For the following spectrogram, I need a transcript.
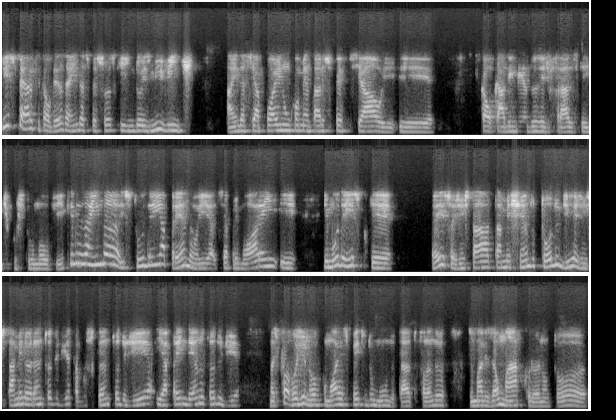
e espero que talvez ainda as pessoas que em 2020 ainda se apoiem num comentário superficial e, e calcado em meia dúzia de frases que a gente costuma ouvir, que eles ainda estudem e aprendam e se aprimorem e, e mudem isso, porque é isso, a gente está tá mexendo todo dia, a gente está melhorando todo dia, está buscando todo dia e aprendendo todo dia. Mas, por favor, de novo, com o maior respeito do mundo, tá? Estou falando de uma visão macro, eu não estou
